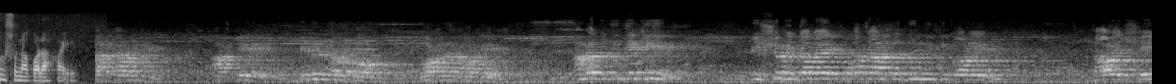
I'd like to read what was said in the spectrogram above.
ঘোষণা করা হয়। আজকে বিভিন্ন রকম ঘটনা ঘটে। আমরা যদি দেখি বিশ্ববিদ্যালয়ের উপাচার্য দুর্নীতি করেন তাহলে সেই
